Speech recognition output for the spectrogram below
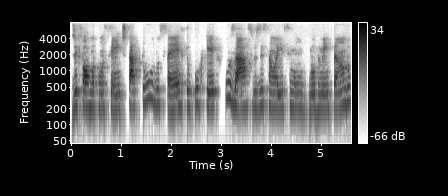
de forma consciente, está tudo certo, porque os astros estão aí se movimentando,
